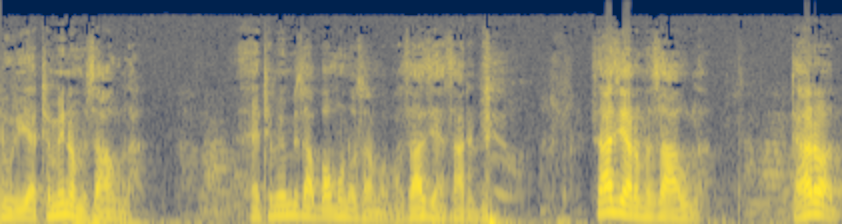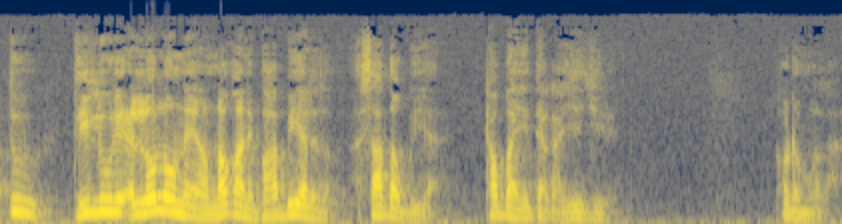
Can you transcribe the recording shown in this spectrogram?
လူတွေကထမင်းတော့မစားဘူးလားအဲထမင်းမစားပေါင်းမလို့စားမှာပါစားစရာစားတယ်ပြော စားစရာတော့မစားဘူးလားဒါတော့ तू ဒီလူတွေအလုံးလုံးနေအောင်နောက်ကနေဘာပေးရလဲဆိုအစားတော့ပေးရတယ်ထောက်ပံ့ရေးတက်ကအရေးကြီးတယ်ဟုတ်တော့မလား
